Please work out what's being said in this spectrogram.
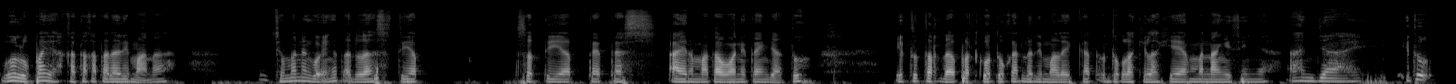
gue lupa ya kata-kata dari mana. Cuman yang gue inget adalah setiap setiap tetes air mata wanita yang jatuh itu terdapat kutukan dari malaikat untuk laki-laki yang menangisinya. Anjay. Itu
